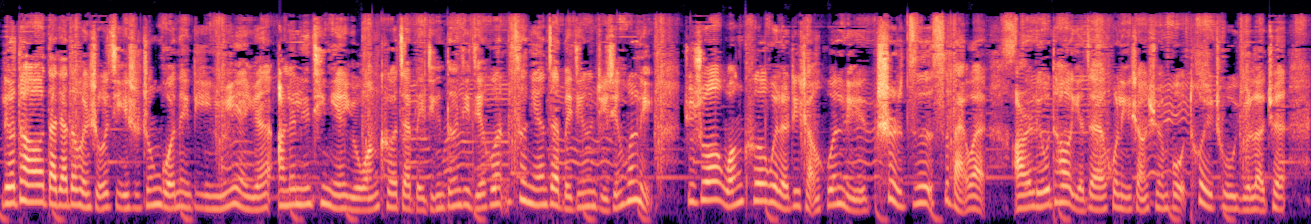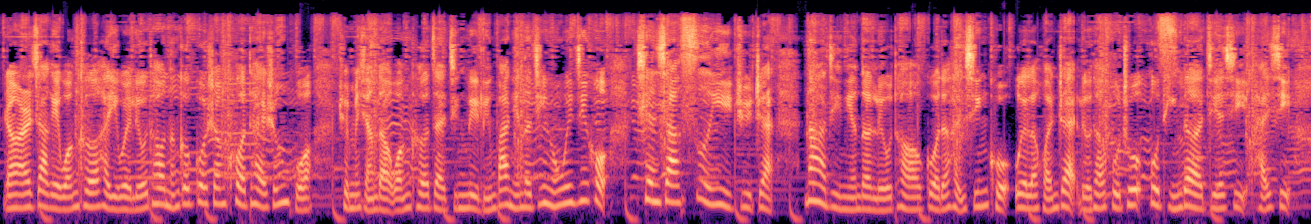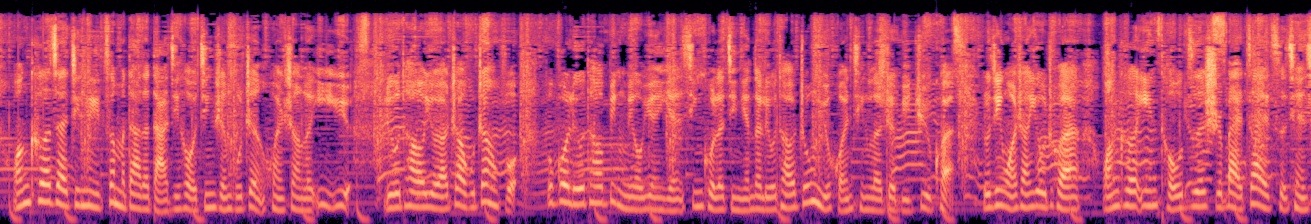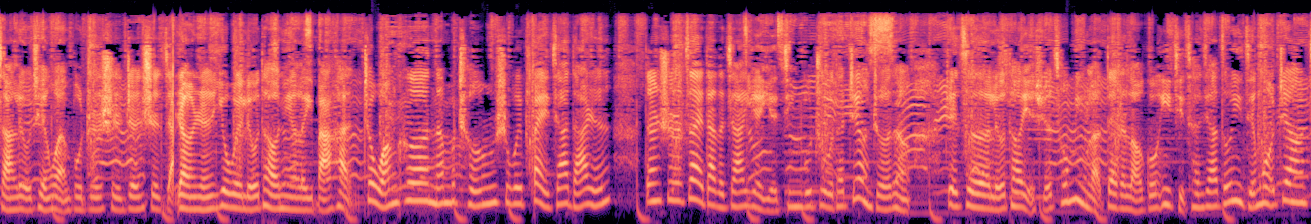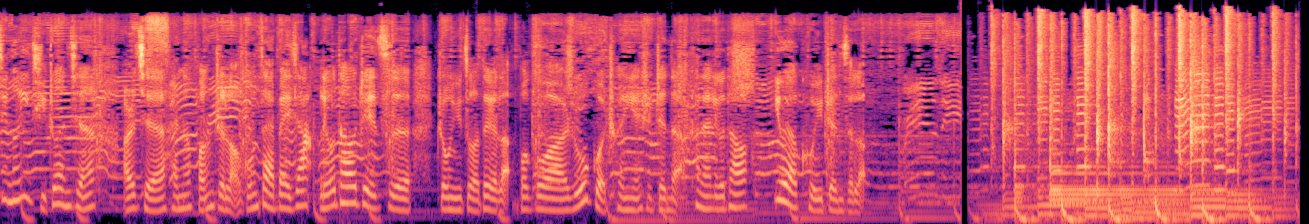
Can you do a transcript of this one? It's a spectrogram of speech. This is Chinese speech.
刘涛大家都很熟悉，是中国内地女演员。二零零七年与王珂在北京登记结婚，次年在北京举行婚礼。据说王珂为了这场婚礼斥资四百万，而刘涛也在婚礼上宣布退出娱乐圈。然而嫁给王珂，还以为刘涛能够过上阔太生活，却没想到王珂在经历零八年的金融危机后，欠下四亿巨债。那几年的刘涛过得很辛苦，为了还债，刘涛付出不停的接戏拍戏。王珂在经历这么大的打击后，精神不振，患上了抑郁。刘涛又要照顾丈夫，不过刘涛并没有怨言，辛苦了几年的刘涛终于还清了这笔巨款。如今网上又传王珂因投资失败再次欠下六千万，不知是真是假，让人又为刘涛捏了一把汗。这王珂难不成是位败家达人？但是再大的家业也经不住他这样折腾。这次刘涛也学聪明了，带着老公一起参加综艺节目，这样既能一起赚钱，而且还能防止老公再败家。刘涛这次终于做对了。不过如果传言是真的，看来刘涛。又要哭一阵子了。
